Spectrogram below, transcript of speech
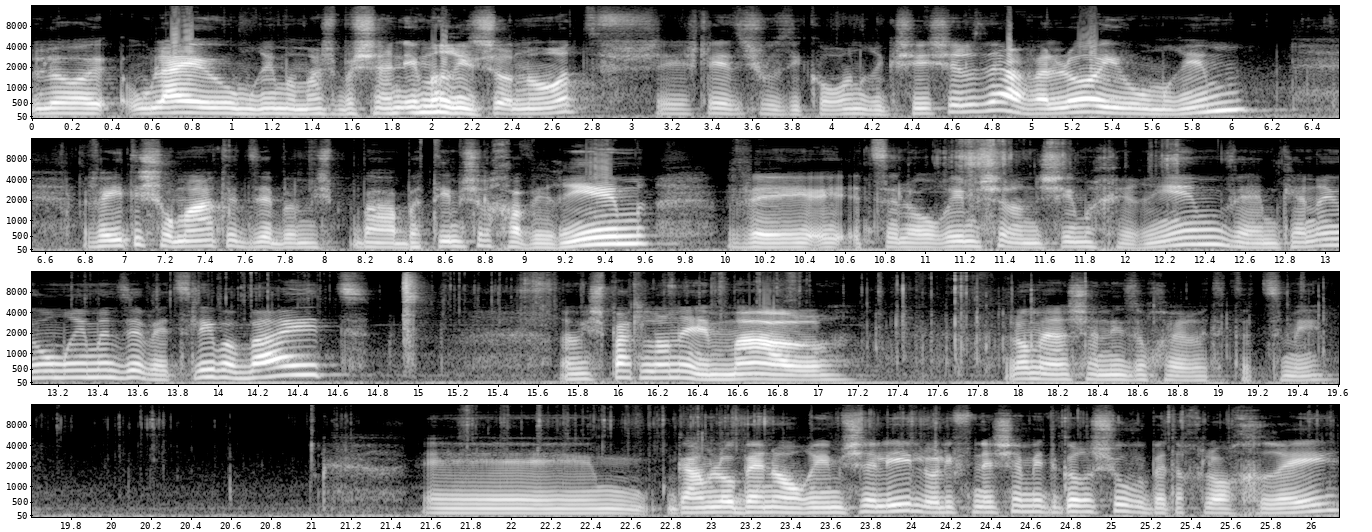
ולא, אולי היו אומרים ממש בשנים הראשונות, שיש לי איזשהו זיכרון רגשי של זה, אבל לא היו אומרים. והייתי שומעת את זה במש... בבתים של חברים, ואצל ההורים של אנשים אחרים, והם כן היו אומרים את זה, ואצלי בבית המשפט לא נאמר, לא מאז שאני זוכרת את עצמי. אה, גם לא בין ההורים שלי, לא לפני שהם התגרשו ובטח לא אחרי.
